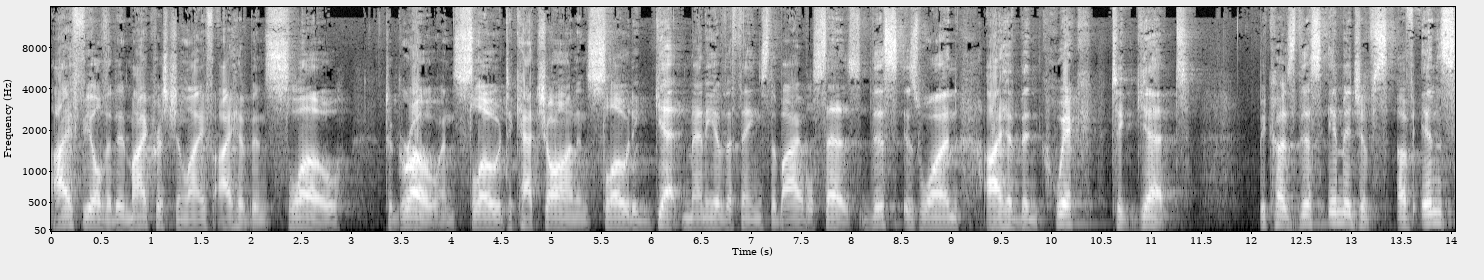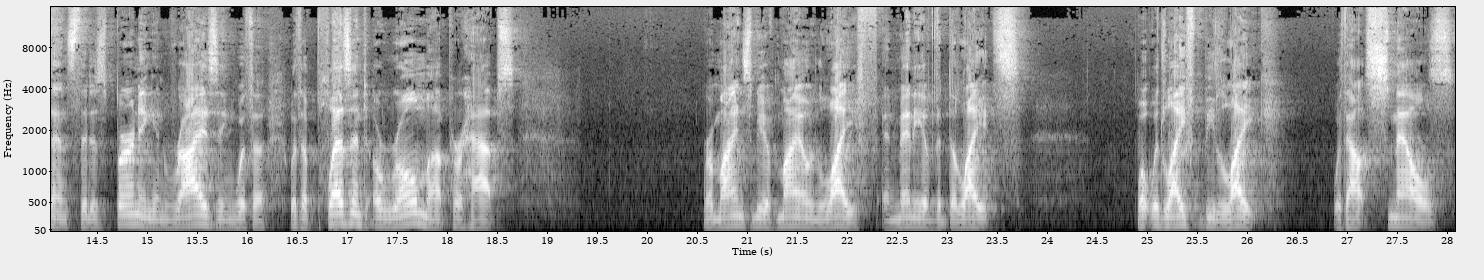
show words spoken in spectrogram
I feel that in my Christian life, I have been slow to grow and slow to catch on and slow to get many of the things the Bible says. This is one I have been quick to get because this image of, of incense that is burning and rising with a, with a pleasant aroma, perhaps, reminds me of my own life and many of the delights. What would life be like without smells?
